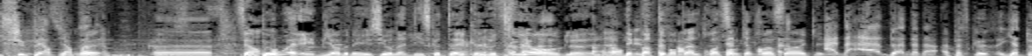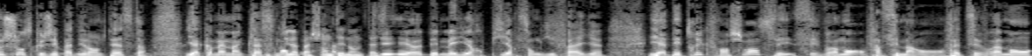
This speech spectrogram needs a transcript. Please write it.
super bien Ouais. bien. Euh, C'est un non, peu en fait- ouais, bienvenue sur la discothèque le triangle, non, la non, mais départementale c'est- 385. Ah, da, da, da, da. Parce que il y a deux choses que j'ai pas dit dans le test. Il y a quand même un classement Tu n'as pas chanté dans le test. des, euh, des meilleurs pires Songify. Il y a des trucs, franchement, c'est c'est vraiment, enfin c'est marrant. En fait, c'est vraiment,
